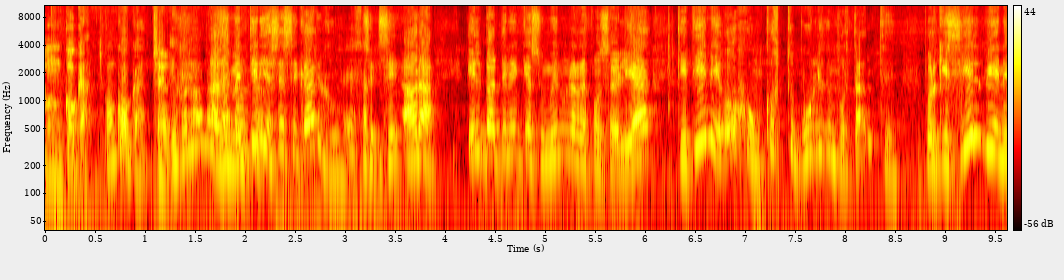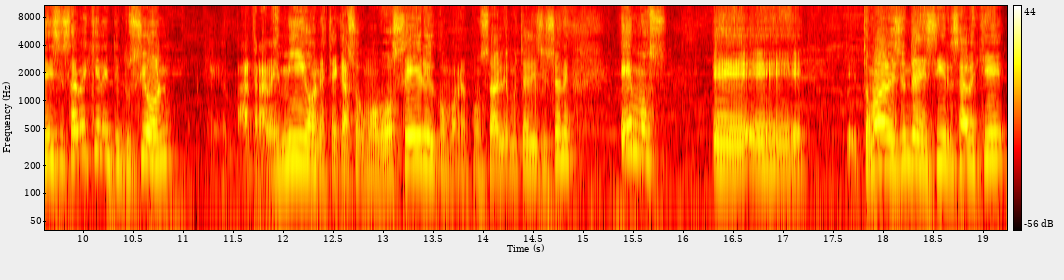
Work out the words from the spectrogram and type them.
Con Coca. con Coca. Sí. Dijo, no, no, a desmentir no. hacerse cargo. Exacto. Sí, sí. Ahora, él va a tener que asumir una responsabilidad que tiene, ojo, un costo público importante. Porque si él viene y dice, ¿sabes qué? La institución, a través mío, en este caso como vocero y como responsable de muchas decisiones, hemos eh, eh, tomado la decisión de decir, ¿sabes qué?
